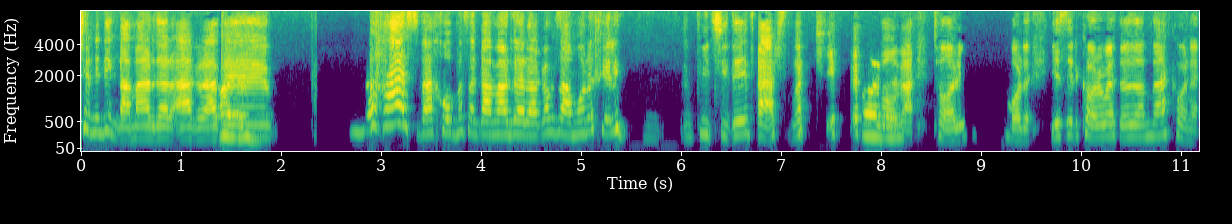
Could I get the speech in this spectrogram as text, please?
شنیدین قمر در عقرب آره. هست و خب مثلا قمر در عقرب زمان خیلی پیچیده ترسناکیه. آره. واقعا تاریخ یه سری کارو باید نکنه.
